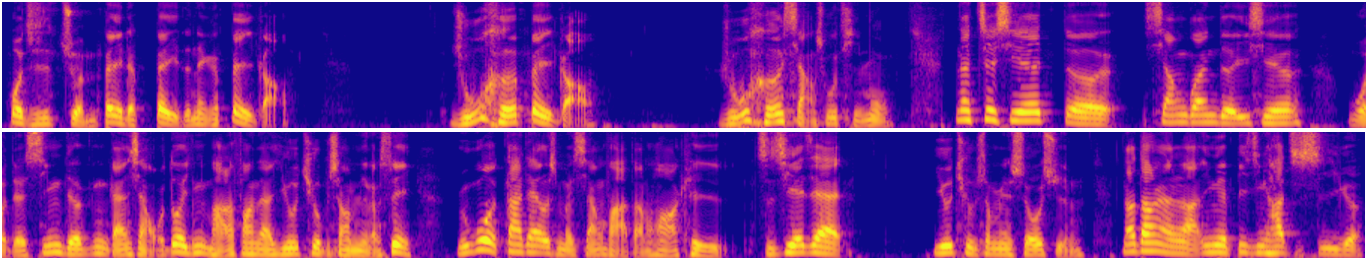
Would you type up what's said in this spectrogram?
或者是准备的背的那个背稿，如何背稿，如何想出题目，那这些的相关的一些我的心得跟感想，我都已经把它放在 YouTube 上面了。所以，如果大家有什么想法的话，可以直接在。YouTube 上面搜寻，那当然了，因为毕竟它只是一个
